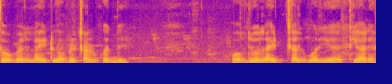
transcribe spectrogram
तो पहले लाइट भी आप चालू कर दे। और जो लाइट चालू करिए अत्यारे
